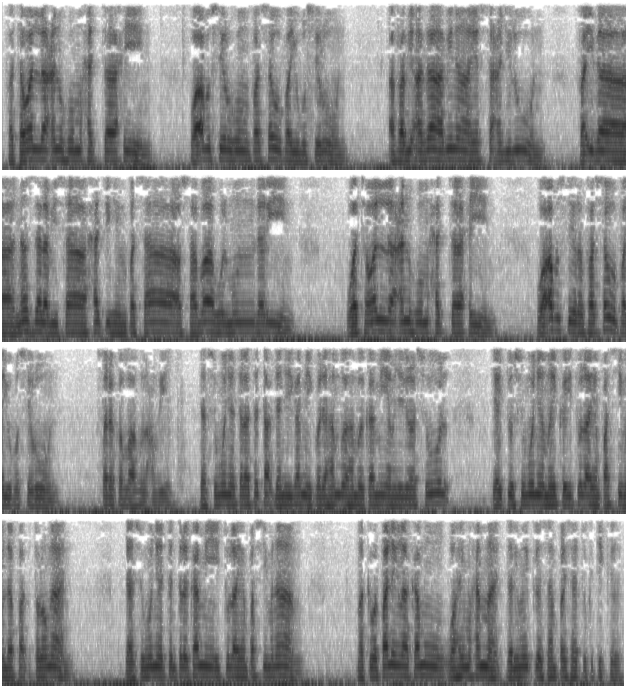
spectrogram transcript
fatawalla 'anhum hatta hin wa absirhum fasawfa yubsirun afa bi'adzabina yasta'jilun fa idza nazala bi sahatihim fasa'a sabahul munzirin wa absir fasawfa yubsirun. Sadaqallahu alazim dan sungguhnya telah tetap janji kami kepada hamba-hamba kami yang menjadi rasul yaitu sungguhnya mereka itulah yang pasti mendapat pertolongan. Dan sungguhnya tentera kami itulah yang pasti menang. Maka berpalinglah kamu wahai Muhammad dari mereka sampai satu ketika.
